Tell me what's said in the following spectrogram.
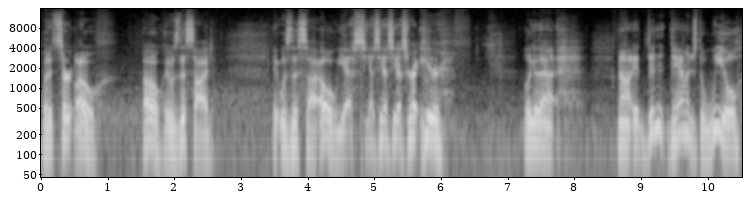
But it's certain, oh, oh, it was this side. It was this side. Oh, yes, yes, yes, yes, right here. Look at that. Now, it didn't damage the wheel,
